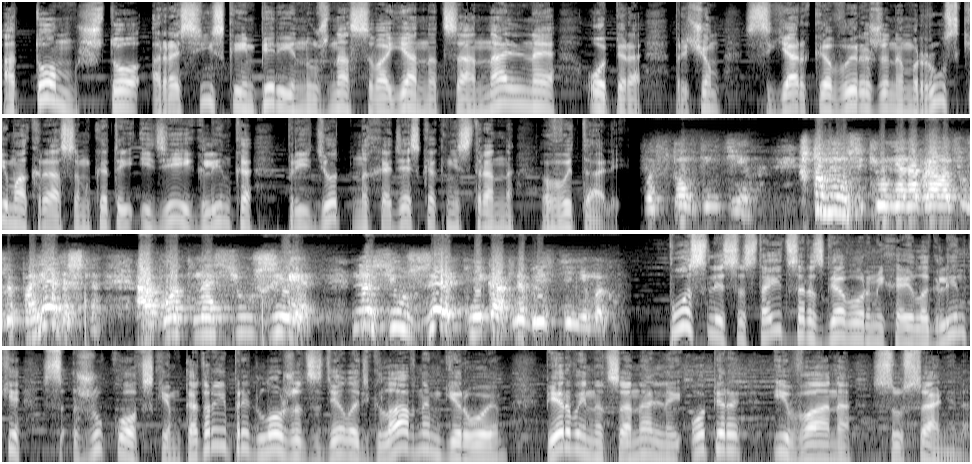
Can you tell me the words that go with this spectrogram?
О том, что Российской империи нужна своя национальная опера, причем с ярко выраженным русским окрасом, к этой идее Глинка придет, находясь, как ни странно, в Италии. Вот в том-то и дело, что музыки у меня набралось уже порядочно, а вот на сюжет, на сюжет никак набрести не могу. После состоится разговор Михаила Глинки с Жуковским, который предложит сделать главным героем первой национальной оперы Ивана Сусанина.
